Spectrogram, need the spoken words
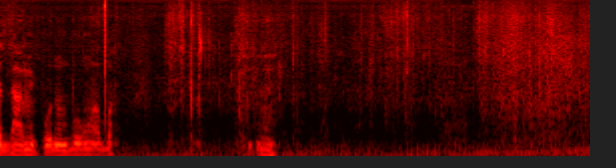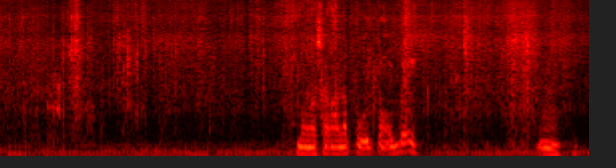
kadami po ng bunga ba mm. mga sanga na po itong iba eh mm.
